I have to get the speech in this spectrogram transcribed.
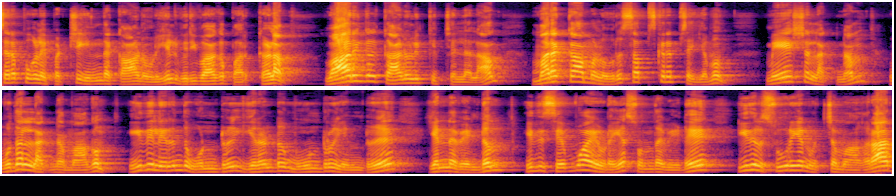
சிறப்புகளை பற்றி இந்த காணொளியில் விரிவாக பார்க்கலாம். வாருங்கள் காணொலிக்கு செல்லலாம். மறக்காமல் ஒரு சப்ஸ்கிரைப் செய்யவும் மேஷ லக்னம் முதல் லக்னமாகும். இதிலிருந்து ஒன்று இரண்டு மூன்று என்று எண்ண வேண்டும். இது செவ்வாயுடைய சொந்த வீடு. இதில் சூரியன் உச்சமாகிறார்.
